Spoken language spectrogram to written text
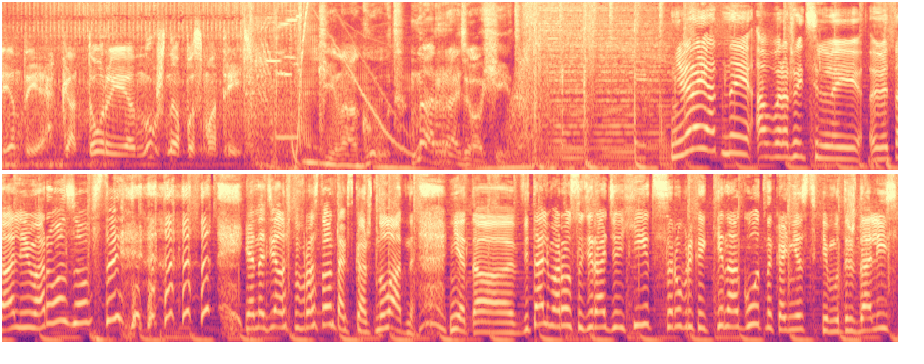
Ленты, которые нужно посмотреть. Киногуд на Радиохит. Невероятный, обворожительный Виталий Морозов. Я надеялась, что просто он так скажет. Ну ладно. Нет, а, Виталий Мороз, Уди Радио Хит с рубрикой Киногуд. Наконец-таки мы дождались,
